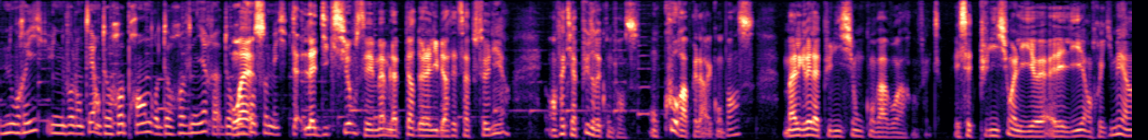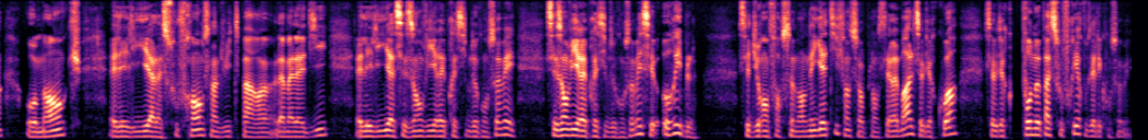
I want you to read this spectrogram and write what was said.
nourrit une volonté de reprendre, de revenir, de reconsommer. L'addiction, c'est même la perte de la liberté de s'abstenir. En fait, il n'y a plus de récompense. On court après la récompense, malgré la punition qu'on va avoir, en fait. Et cette punition, elle, est liée, entre guillemets, hein, au manque, elle est liée à la souffrance induite par euh, la maladie, elle est liée à ces envies répressives de consommer. Ces envies répressives de consommer, c'est horrible. C'est du renforcement négatif hein, sur le plan cérébral. Ça veut dire quoi? Ça veut dire que pour ne pas souffrir, vous allez consommer.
